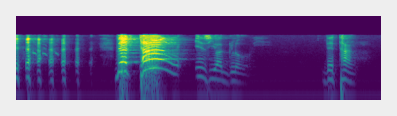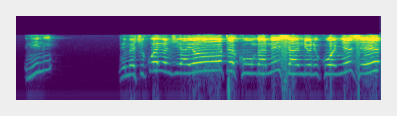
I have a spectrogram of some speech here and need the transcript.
The tongue is your glory. The tongue. Nini? Nimechukua hiyo njia yote kuunganisha ndio nikuonyeshe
